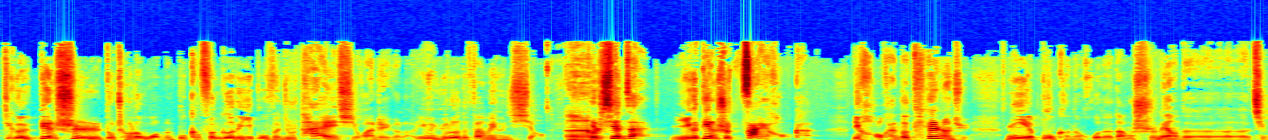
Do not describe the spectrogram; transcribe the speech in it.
这个电视都成了我们不可分割的一部分，就是太喜欢这个了，因为娱乐的范围很小。嗯可是现在，你一个电视再好看，你好看到天上去，你也不可能获得当时那样的呃情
